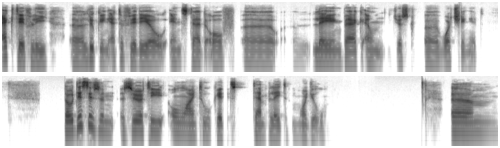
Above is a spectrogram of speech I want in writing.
actively uh, looking at the video instead of uh, laying back and just uh, watching it. So this is an Xerte online toolkit template module. Um,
